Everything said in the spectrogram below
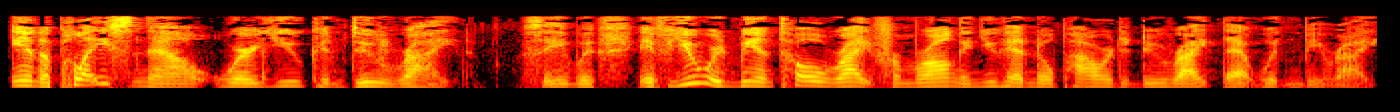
in a place now where you can do right. See, if you were being told right from wrong and you had no power to do right, that wouldn't be right.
